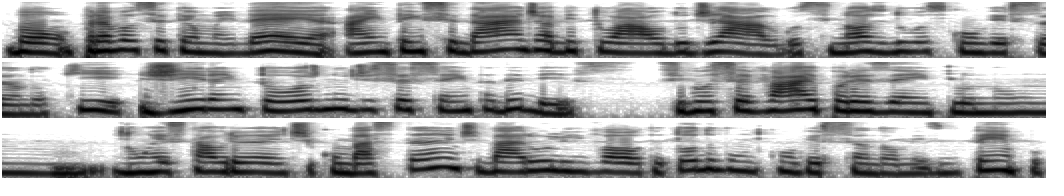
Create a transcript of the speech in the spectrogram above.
Bom, para você ter uma ideia, a intensidade habitual do diálogo, se nós duas conversando aqui, gira em torno de 60 dBs. Se você vai, por exemplo, num, num restaurante com bastante barulho em volta, todo mundo conversando ao mesmo tempo,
